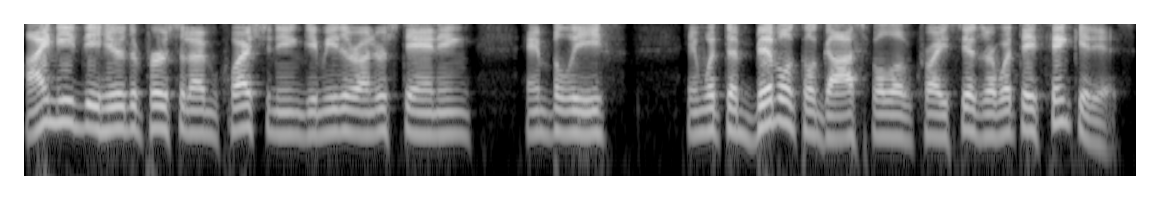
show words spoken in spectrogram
I need to hear the person I'm questioning give me their understanding and belief in what the biblical gospel of Christ is or what they think it is.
